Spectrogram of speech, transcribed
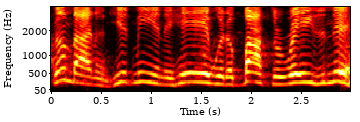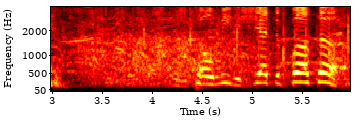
Somebody done hit me in the head with a box of Raisinets and told me to shut the fuck up.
